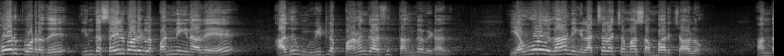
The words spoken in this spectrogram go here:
போர் போடுறது. இந்த செயல்பாடுகளை பண்ணிங்கனாவே அது உங்கள் வீட்டில் பணங்காசு தங்க விடாது. எவ்வளவு தான் நீங்கள் லட்ச லட்சமாக சம்பாதிச்சாலும் அந்த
